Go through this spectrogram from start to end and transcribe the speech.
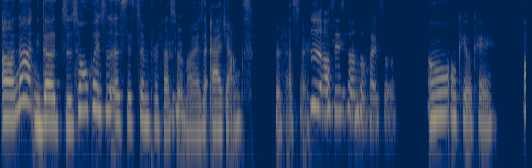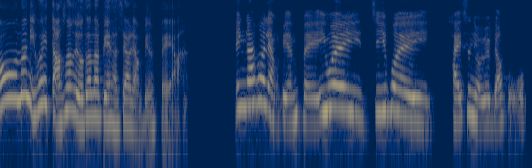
呃，那你的职称会是 Assistant Professor 吗？还是 Adjunct Professor？是 Assistant Professor。哦，OK，OK。哦，那你会打算留在那边，还是要两边飞啊？应该会两边飞，因为机会还是纽约比较多。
